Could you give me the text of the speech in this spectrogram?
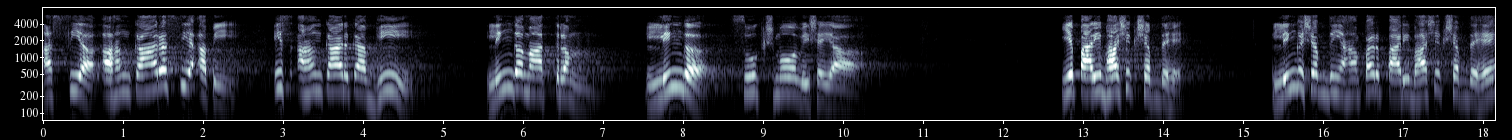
अस्य अहंकारस्य अपि, इस अहंकार का भी लिंग मात्रम लिंग सूक्ष्मो विषया। ये पारिभाषिक शब्द है। लिंग शब्द यहाँ पर पारिभाषिक शब्द है।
